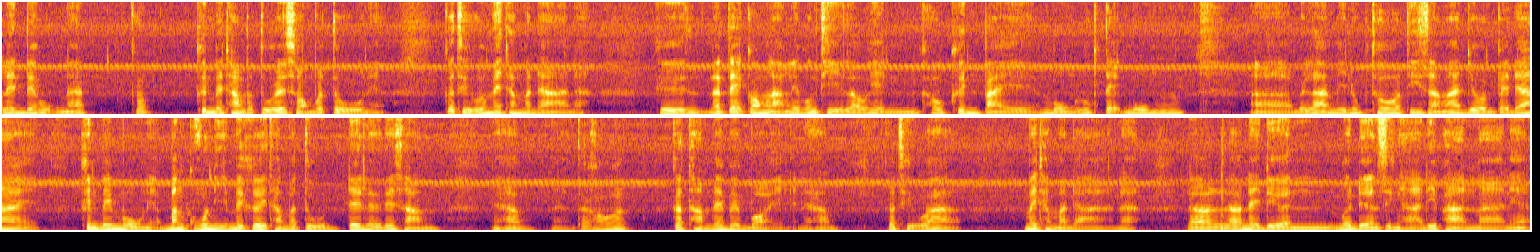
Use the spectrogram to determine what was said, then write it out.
เล่นไป 6 นัด ก็ขึ้นไปทำประตูได้ 2 ประตูเนี่ยก็ถือว่าไม่ธรรมดานะคือนักเตะกองหลังเนี่ยบางทีเราเห็นเขาขึ้นไปโหม่งลูกเตะมุมเวลามีลูกโทษที่สามารถโยนไปได้ขึ้นไปโหม่งเนี่ยบางคนนี่ไม่เคยทำประตูได้เลยด้วยซ้ำนะครับ แต่เขาก็ก็ทำได้บ่อยๆนะครับ ก็ถือว่าไม่ธรรมดานะแล้วแล้วในเดือนเมื่อเดือนสิงหาที่ผ่านมาเนี่ย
